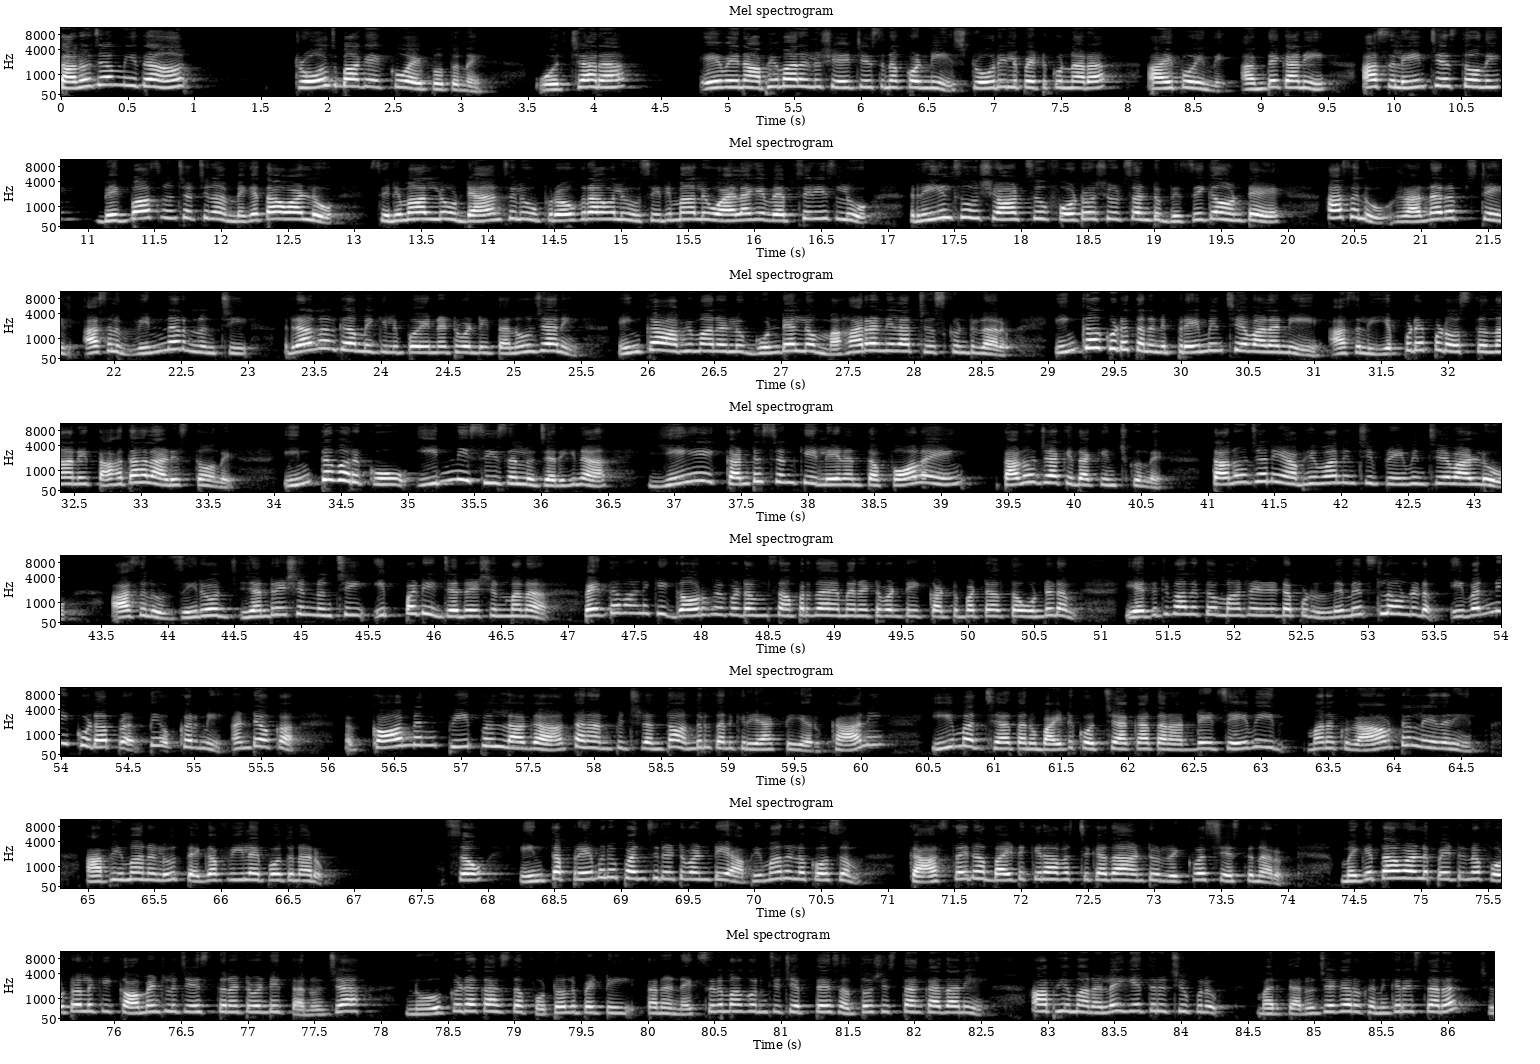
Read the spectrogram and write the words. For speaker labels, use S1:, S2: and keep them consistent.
S1: తనుజ మీద ట్రోల్స్ బాగా ఎక్కువ అయిపోతున్నాయి వచ్చారా? ఏవైనా అభిమానులు షేర్ చేసిన కొన్ని స్టోరీలు పెట్టుకున్నారా? అయిపోయింది. అంతేకాని అసలు ఏం చేస్తోంది? బిగ్ బాస్ నుంచి వచ్చిన మిగతా వాళ్ళు సినిమాలు డ్యాన్సులు ప్రోగ్రాములు సినిమాలు అలాగే వెబ్ సిరీస్లు రీల్స్ షార్ట్స్ ఫోటోషూట్స్ అంటూ బిజీగా ఉంటే అసలు రన్నర్ అప్ స్టేజ్ అసలు విన్నర్ నుంచి రన్నర్గా మిగిలిపోయినటువంటి తనూజాని ఇంకా అభిమానులు గుండెల్లో మహారాణిలా చూసుకుంటున్నారు. ఇంకా కూడా తనని ప్రేమించే వాళ్ళని అసలు ఎప్పుడెప్పుడు వస్తుందా అని తహతహలాడిస్తోంది. ఇంతవరకు ఇన్ని సీజన్లు జరిగిన ఏ కంటెస్టెంట్కి లేనంత ఫాలోయింగ్ తనూజాకి దక్కించుకుంది. తనుజని అభిమానించి ప్రేమించే వాళ్ళు అసలు జీరో జనరేషన్ నుంచి ఇప్పటి జనరేషన్ మన పెద్దవాళ్ళకి గౌరవం ఇవ్వడం సాంప్రదాయమైనటువంటి కట్టుబట్టలతో ఉండడం ఎదుటి వాళ్ళతో మాట్లాడేటప్పుడు లిమిట్స్లో ఉండడం ఇవన్నీ కూడా ప్రతి ఒక్కరిని అంటే ఒక కామన్ పీపుల్ లాగా తను అనిపించడంతో అందరూ తనకి రియాక్ట్ అయ్యారు. కానీ ఈ మధ్య తను బయటకు వచ్చాక తన అప్డేట్స్ ఏమీ మనకు రావటం లేదని అభిమానులు తెగ ఫీల్ అయిపోతున్నారు. సో ఇంత ప్రేమను పంచినటువంటి అభిమానుల కోసం కాస్తైనా బయటికి రావచ్చు కదా అంటూ రిక్వెస్ట్ చేస్తున్నారు. మిగతా వాళ్ళు పెట్టిన ఫోటోలకి కామెంట్లు చేస్తున్నటువంటి తనుజ నువ్వు కూడా కాస్త ఫోటోలు పెట్టి తన నెక్స్ట్ సినిమా గురించి చెప్తే సంతోషిస్తాం కదా అని అభిమానుల ఎదురు చూపులు మరి తనుజ గారు కనుకరిస్తారా? చూ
